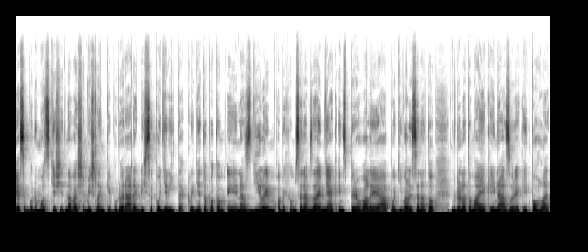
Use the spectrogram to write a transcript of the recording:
Já se budu moc těšit na vaše myšlenky, budu ráda, když se podělíte. Klidně to potom i nazdílím, abychom se navzájem nějak inspirovali a podívali se na to, kdo na to má jaký názor, jaký pohled.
